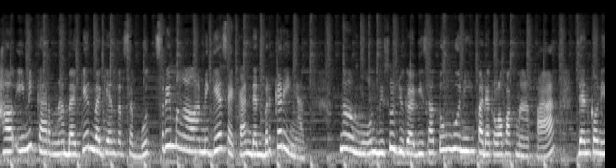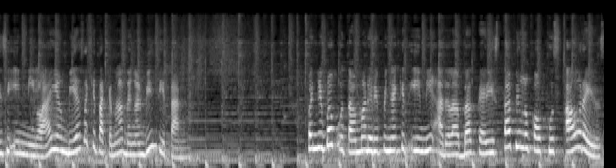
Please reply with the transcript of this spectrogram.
Hal ini karena bagian-bagian tersebut sering mengalami gesekan dan berkeringat. Namun bisul juga bisa tumbuh nih pada kelopak mata dan kondisi inilah yang biasa kita kenal dengan bintitan. Penyebab utama dari penyakit ini adalah bakteri Staphylococcus aureus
